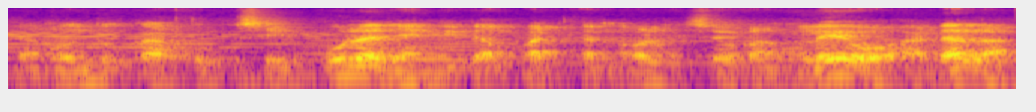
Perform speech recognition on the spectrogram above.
Dan untuk kartu kesimpulan yang didapatkan oleh seorang Leo adalah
